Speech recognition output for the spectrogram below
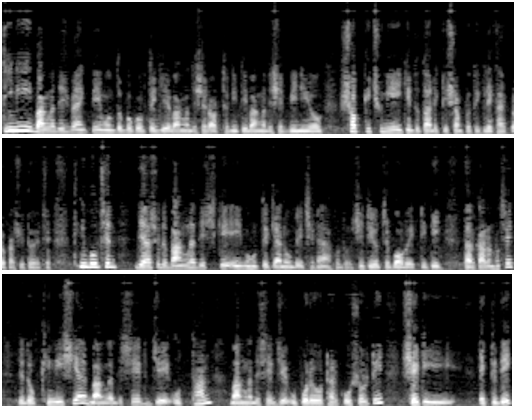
তিনি বাংলাদেশ ব্যাংক নিয়ে মন্তব্য করতে গিয়ে বাংলাদেশের অর্থনীতি, বাংলাদেশের বিনিয়োগ সবকিছু নিয়েই কিন্তু তার একটি সাম্প্রতিক লেখায় প্রকাশিত হয়েছে। তিনি বলছেন যে আসলে বাংলাদেশকে এই মুহূর্তে কেন বেছে নেওয়া হলো, সেটি হচ্ছে বড় একটি দিক। তার কারণ হচ্ছে যে দক্ষিণ এশিয়ায় বাংলাদেশের যে উত্থান, বাংলাদেশের যে উপরে ওঠার কৌশলটি, সেটি একটি দিক।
